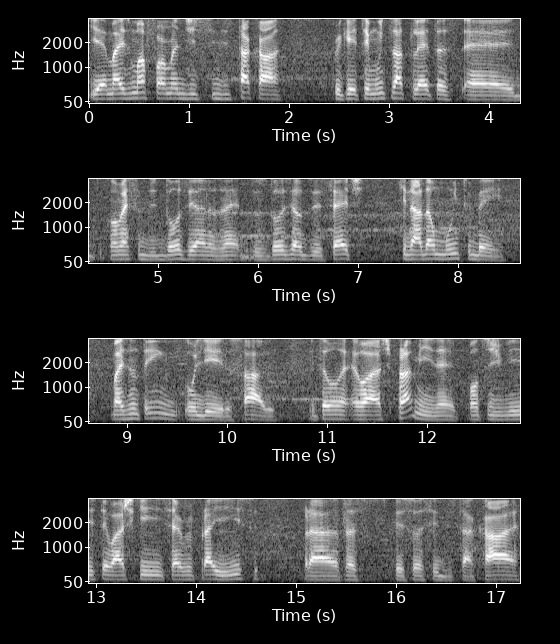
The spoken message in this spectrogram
e é mais uma forma de se destacar, porque tem muitos atletas, é, começa de 12 anos, né, dos 12 aos 17, que nadam muito bem, mas não tem olheiro, sabe? Então eu acho, para mim, né, ponto de vista, eu acho que serve para isso, para as pessoas se destacar,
